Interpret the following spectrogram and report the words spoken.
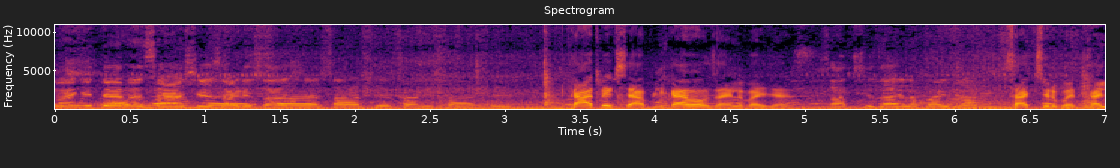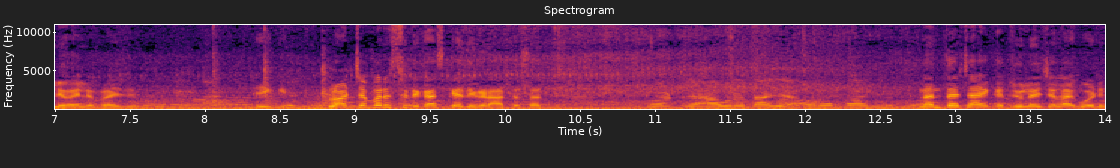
मागितले ना सहाशे साडेसहाशे. काय अपेक्षा आपली? काय भाव जायला पाहिजे आज? सातशे जायला पाहिजे. सातशे रुपयात खाली व्हायला पाहिजे. ठीक आहे. प्लॉटच्या परिस्थिती कसं काय तिकडे आता सध्या? आवरत नंतरच्या आहे का जुलैच्या लागवडी?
